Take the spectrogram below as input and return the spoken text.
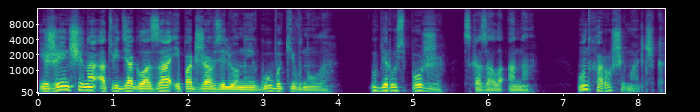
И женщина, отведя глаза и поджав зеленые губы, кивнула. «Уберусь позже», — сказала она. «Он хороший мальчик.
